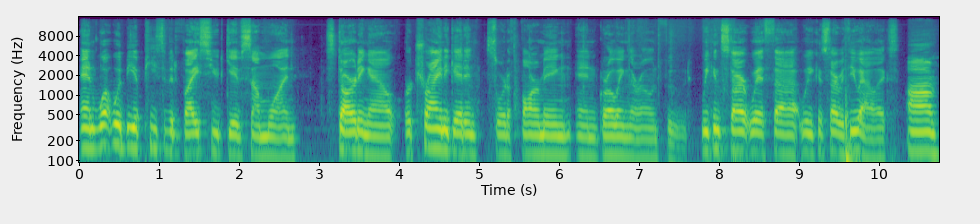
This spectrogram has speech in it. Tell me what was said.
and what would be a piece of advice you'd give someone starting out or trying to get in sort of farming and growing their own food? We can start with uh, we can start with you, Alex. um,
